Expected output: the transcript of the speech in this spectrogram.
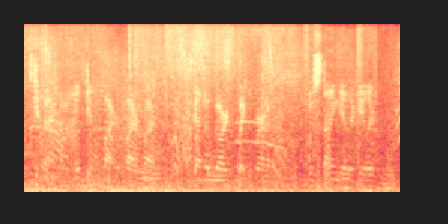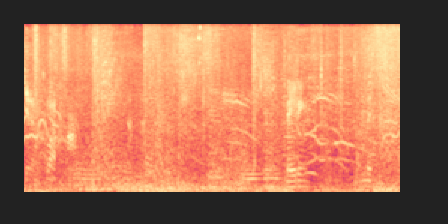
Let's get back on. Let's get on fire. Fire, fire. He's got no guard. Quick, burn him. I'm stunning the other healer. Get him. Come on. Nading.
